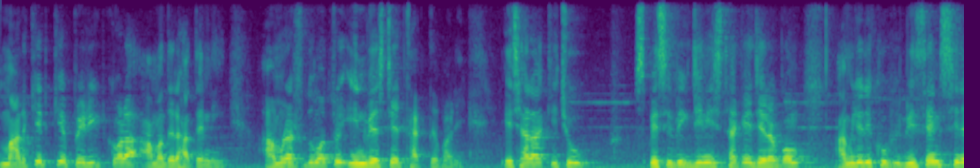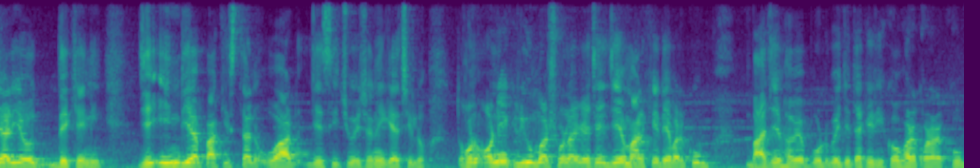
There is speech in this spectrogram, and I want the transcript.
মার্কেটকে প্রেডিক্ট করা আমাদের হাতে নেই। আমরা শুধুমাত্র ইনভেস্টেড থাকতে পারি। এছাড়া কিছু স্পেসিফিক জিনিস থাকে যেরকম আমি যদি খুব রিসেন্ট সিনারিও দেখে নিই যে ইন্ডিয়া পাকিস্তান ওয়ার যে সিচুয়েশানে গেছিল, তখন অনেক রিউমার শোনা গেছে যে মার্কেট এবার খুব বাজেভাবে পড়বে, যেটাকে রিকভার করার খুব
